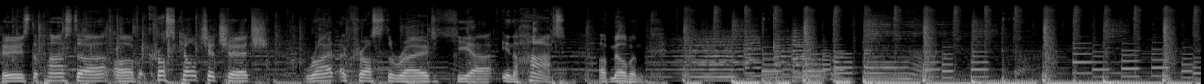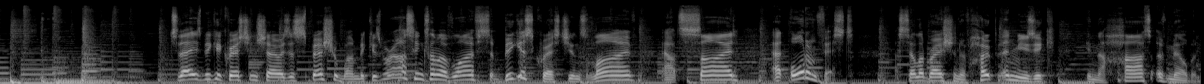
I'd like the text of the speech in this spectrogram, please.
who's the pastor of Cross Culture Church right across the road here in the heart of Melbourne. Today's Bigger Question Show is a special one because we're asking some of life's biggest questions live outside at Autumn Fest, a celebration of hope and music in the heart of Melbourne.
